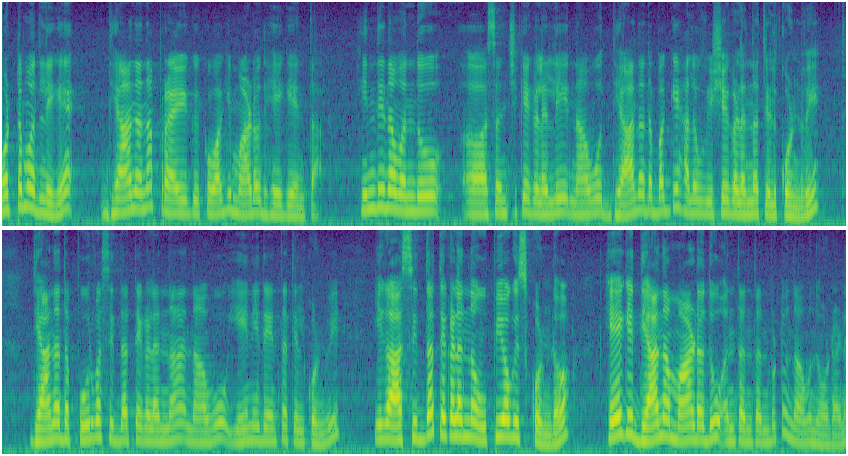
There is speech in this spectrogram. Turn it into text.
ಮೊಟ್ಟ ಮೊದಲಿಗೆ ಧ್ಯಾನನ ಪ್ರಾಯೋಗಿಕವಾಗಿ ಮಾಡೋದು ಹೇಗೆ ಅಂತ. ಹಿಂದಿನ ಒಂದು ಸಂಚಿಕೆಗಳಲ್ಲಿ ನಾವು ಧ್ಯಾನದ ಬಗ್ಗೆ ಹಲವು ವಿಷಯಗಳನ್ನು ತಿಳ್ಕೊಂಡ್ವಿ. ಧ್ಯಾನದ ಪೂರ್ವ ಸಿದ್ಧತೆಗಳನ್ನು ನಾವು ಏನಿದೆ ಅಂತ ತಿಳ್ಕೊಂಡ್ವಿ. ಈಗ ಆ ಸಿದ್ಧತೆಗಳನ್ನು ಉಪಯೋಗಿಸ್ಕೊಂಡು ಹೇಗೆ ಧ್ಯಾನ ಮಾಡೋದು ಅಂತಂತಂದ್ಬಿಟ್ಟು ನಾವು ನೋಡೋಣ,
